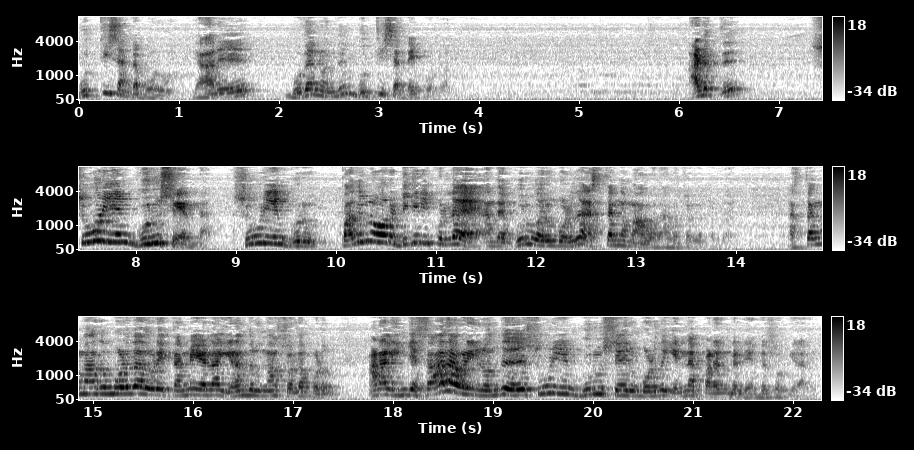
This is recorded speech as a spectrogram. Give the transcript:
புத்தி சண்டை போடுவான். யாரு? புதன் வந்து புத்தி சண்டை போடுவான். அடுத்து சூரியன் குரு சேர்ந்தார். சூரியன் குரு பதினோரு டிகிரிக்குள்ள அந்த குரு வரும்பொழுது அஸ்தங்கமாகுவதாக சொல்லப்படுவார். அஸ்தங்கமாகும் பொழுது அதோடைய தன்மையெல்லாம் இழந்துடும் தான் சொல்லப்படும். ஆனால் இங்கே சாராவளியில் வந்து சூரியன் குரு சேரும் பொழுது என்ன பலன்கள் என்று சொல்கிறார்கள்.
